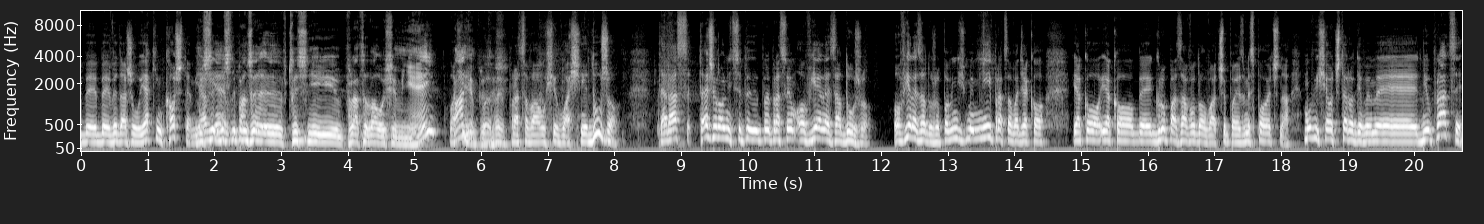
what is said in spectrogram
by, by wydarzyło? Jakim kosztem? Ja Myśli, myśli pan, że e, wcześniej pracowało się mniej? Właśnie Panie prezesie. pracowało się właśnie dużo. Teraz też rolnicy y, pracują o wiele za dużo. O wiele za dużo. Powinniśmy mniej pracować jako, jako, jako y, grupa zawodowa, czy powiedzmy społeczna. Mówi się o czterodniowym e, dniu pracy,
